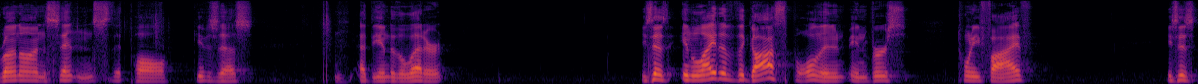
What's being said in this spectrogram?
run on sentence that Paul gives us at the end of the letter. He says, in light of the gospel, and in, in verse 25, he says,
